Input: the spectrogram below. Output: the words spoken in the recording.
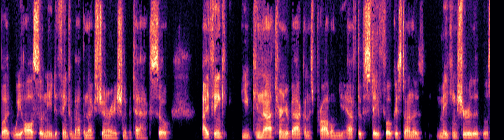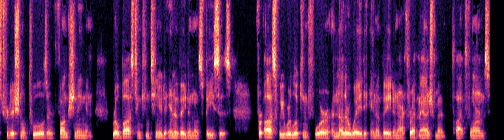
but we also need to think about the next generation of attacks. So, I think you cannot turn your back on this problem. You have to stay focused on the making sure that those traditional tools are functioning and robust and continue to innovate in those spaces. For us, we were looking for another way to innovate in our threat management platforms,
